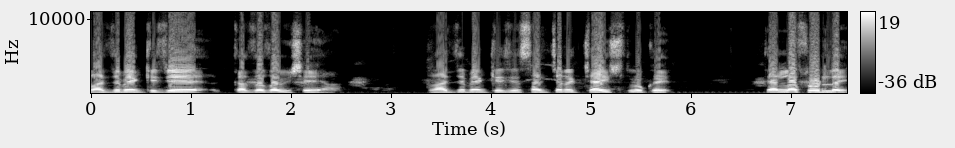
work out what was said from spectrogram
राज्य बँकेचे कर्जाचा विषय हा. राज्य बँकेचे संचालक चाळीस लोक आहेत. त्यांना सोडलंय.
